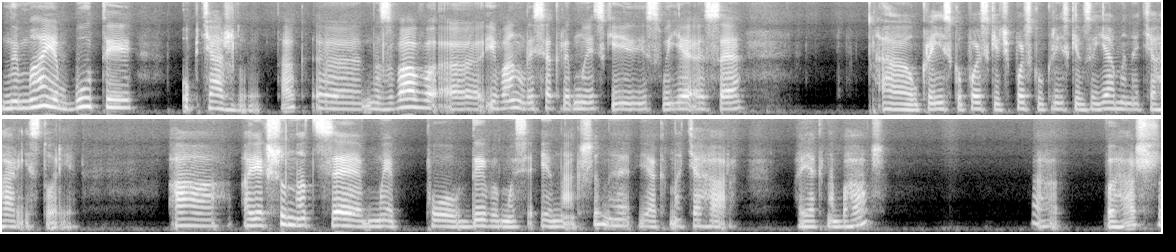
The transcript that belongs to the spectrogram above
не має бути обтяжливим. Так? Назвав Іван Лисяк Рибницький своє есе українсько-польські чи польсько-українські взаємини тягар історії. А, а якщо на це ми подивимося інакше, не як на тягар, а як на багаж, багаж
